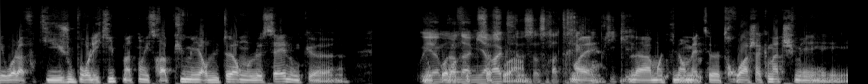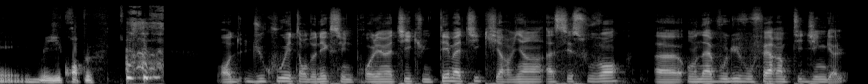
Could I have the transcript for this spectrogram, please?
et voilà, faut qu'il joue pour l'équipe. Maintenant, il sera plus meilleur buteur, on le sait, donc. euh, Oui, Donc à voilà, mon faut avis, que ça miracle, soit- ça sera très Ouais, compliqué. Là, à moins qu'il en mette trois à chaque match, mais, mais j'y crois peu. Bon, du- coup, étant donné que c'est une problématique, une thématique qui revient assez souvent, on a voulu vous faire un petit jingle.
